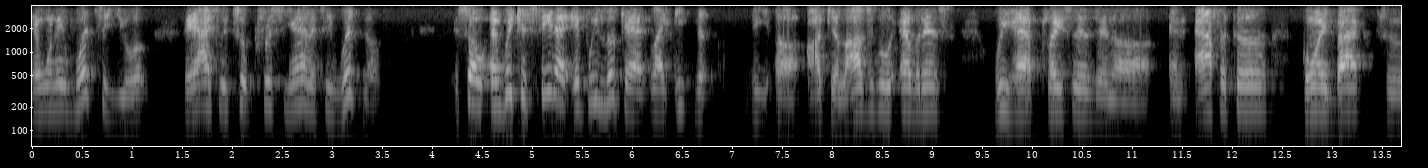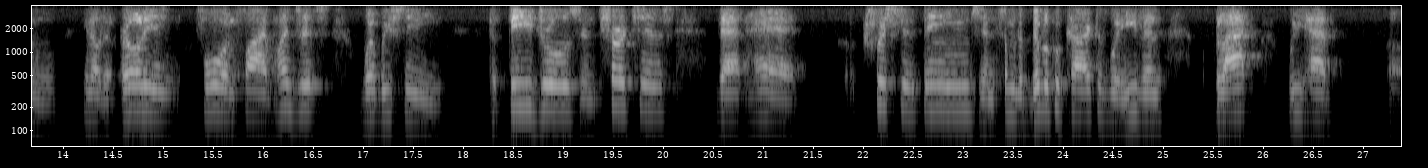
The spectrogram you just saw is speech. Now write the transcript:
And when they went to Europe, they actually took Christianity with them. So, and we can see that if we look at like the, the uh, archaeological evidence, we have places in uh, in Africa going back to you know the early four and five hundreds where we see cathedrals and churches that had Christian themes and some of the biblical characters were even black. We have uh,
